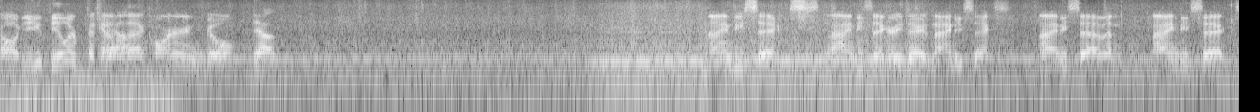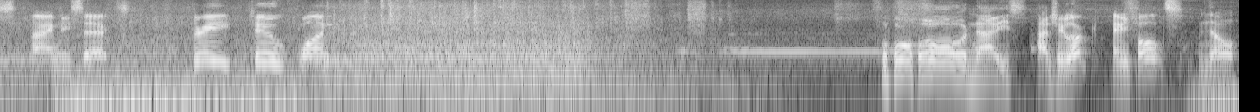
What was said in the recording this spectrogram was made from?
Oh, did you feel her pick yeah. out of that corner and go? Yeah. 96, 96, right there is 96, 97, 96, 96, three, two, one. Oh, nice. How'd she look? Any faults? No,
